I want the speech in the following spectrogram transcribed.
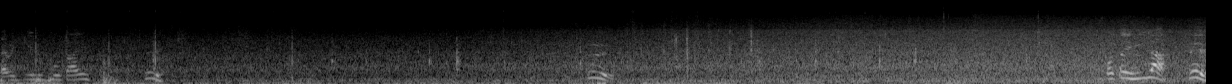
Tawid ilog po tayo. Hmm. Hmm. Otoy, hila. Eh.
